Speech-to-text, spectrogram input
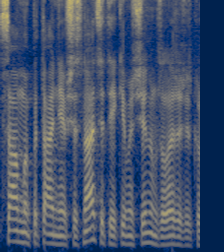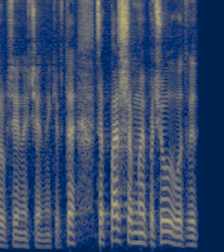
саме питання F-16 якимось чином залежить від корупційних чинників. Те, це перше ми почули от від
